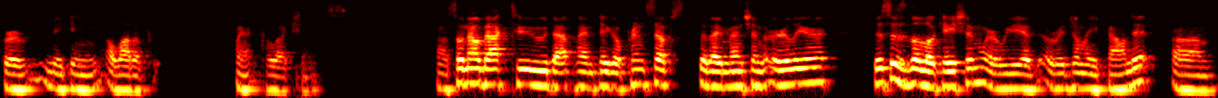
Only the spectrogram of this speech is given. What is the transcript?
for making a lot of plant collections. Uh, so now back to that Plantago princeps that I mentioned earlier. This is the location where we had originally found it um,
